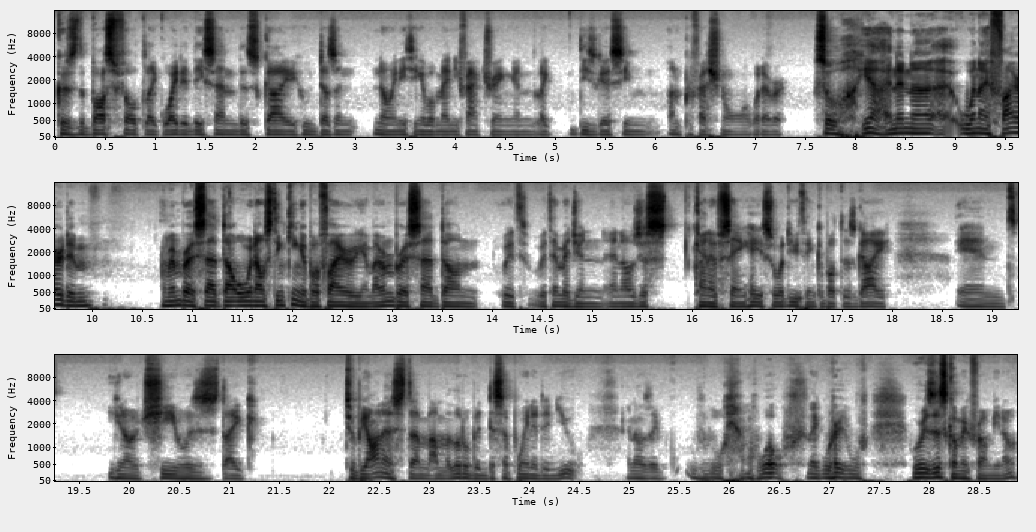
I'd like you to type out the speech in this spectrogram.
because the boss felt like why did they send this guy who doesn't know anything about manufacturing and like these guys seem unprofessional or whatever so yeah and then uh, when i fired him i remember i sat down when i was thinking about firing him i remember i sat down with with imogen and i was just kind of saying hey so what do you think about this guy? And you know she was like to be honest i'm, I'm a little bit disappointed in you. And i was like whoa like where where is this coming from you know?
